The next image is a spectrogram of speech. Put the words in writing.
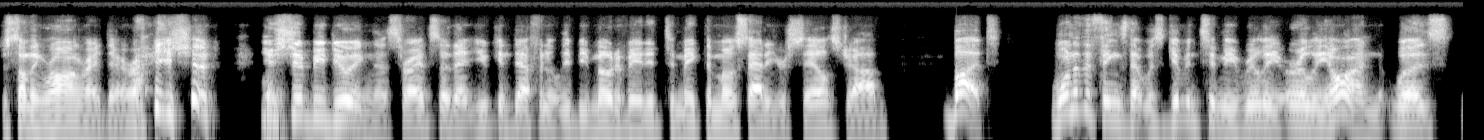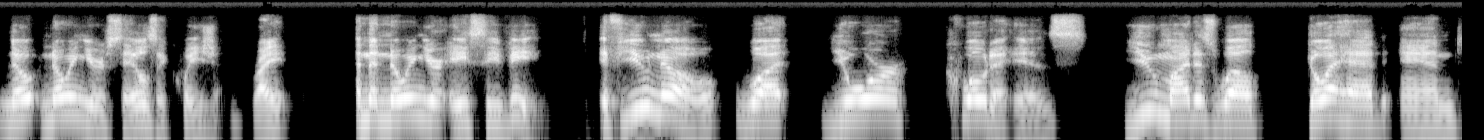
there's something wrong right there, right? You should you should be doing this, right? So that you can definitely be motivated to make the most out of your sales job. But one of the things that was given to me really early on was know, knowing your sales equation, right? and then knowing your ACV. If you know what your quota is, you might as well go ahead and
